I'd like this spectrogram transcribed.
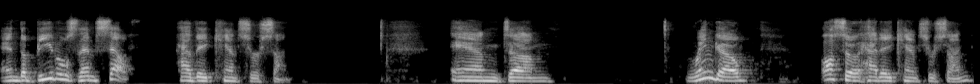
and the Beatles themselves have a Cancer sun. And um, Ringo also had a Cancer sun,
